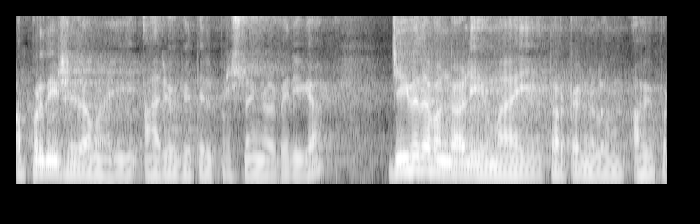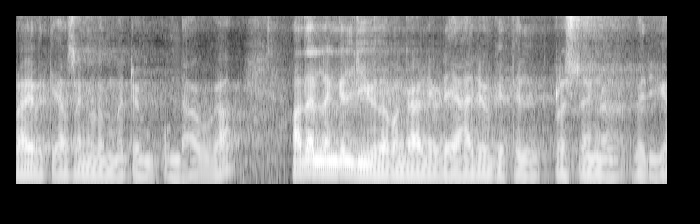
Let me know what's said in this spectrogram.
അപ്രതീക്ഷിതമായി ആരോഗ്യത്തിൽ പ്രശ്നങ്ങൾ വരിക ജീവിത പങ്കാളിയുമായി തർക്കങ്ങളും അഭിപ്രായ വ്യത്യാസങ്ങളും മറ്റും ഉണ്ടാവുക അതല്ലെങ്കിൽ ജീവിത പങ്കാളിയുടെ ആരോഗ്യത്തിൽ പ്രശ്നങ്ങൾ വരിക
